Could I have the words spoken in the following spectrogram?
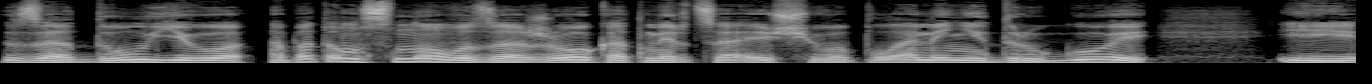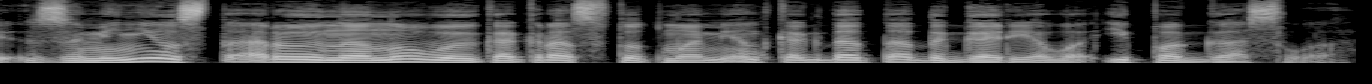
задул его, а потом снова зажег от мерцающего пламени другой и заменил старую на новую как раз в тот момент, когда та догорела и погасла.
